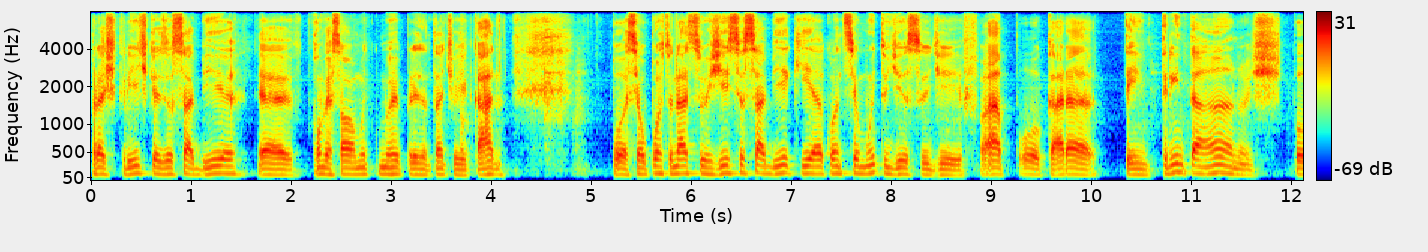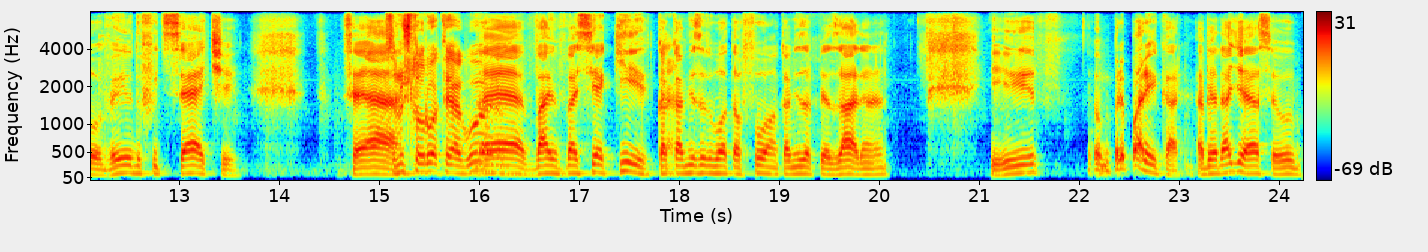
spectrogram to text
para as críticas, eu sabia, é, conversava muito com o meu representante, o Ricardo. Pô, se a oportunidade surgisse, eu sabia que ia acontecer muito disso, de falar, pô, o cara tem 30 anos, pô, veio do futset. Você é, Você não estourou até agora? é, vai, vai ser aqui com a camisa do Botafogo, uma camisa pesada, né? E eu me preparei, cara. A verdade é essa. Eu me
